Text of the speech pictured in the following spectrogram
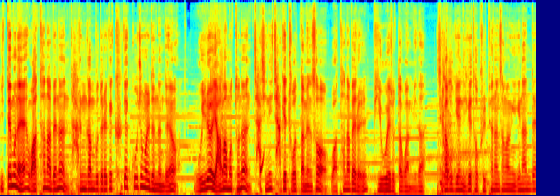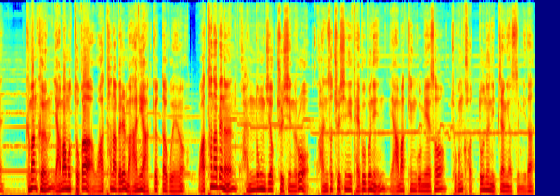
이 때문에 와타나베는 다른 간부들에게 크게 꾸중을 듣는데요. 오히려 야마모토는 자신이 자게 두었다면서 와타나베를 비호해줬다고 합니다. 제가 보기엔 이게 더 불편한 상황이긴 한데 그만큼 야마모토가 와타나베를 많이 아꼈다고 해요. 와타나베는 관동 지역 출신으로 관서 출신이 대부분인 야마켄구미에서 조금 겉도는 입장이었습니다.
